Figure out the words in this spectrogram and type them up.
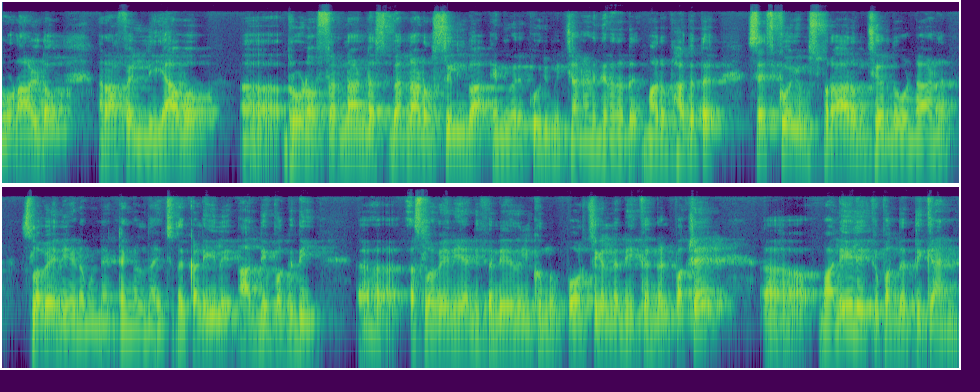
Ronaldo Rafael Leao Bruno Fernandes Bernardo Silva എന്നിവരൊക്കെ ഒരുമിച്ചാണ് അണിനിരുന്നത്. മറുഭാഗത്ത് സെസ്കോയും സ്പ്രാറും ചേർന്നുകൊണ്ടാണ് സ്ലൊവേനിയയുടെ മുന്നേറ്റങ്ങൾ നയിച്ചത്. കളിയിൽ ആദ്യ പകുതി സ്ലൊവേനിയ ഡിഫെൻഡ് ചെയ്ത് നിൽക്കുന്നു. പോർച്ചുഗലിന്റെ നീക്കങ്ങൾ. പക്ഷേ വലയിലേക്ക് പന്തെത്തിക്കാൻ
